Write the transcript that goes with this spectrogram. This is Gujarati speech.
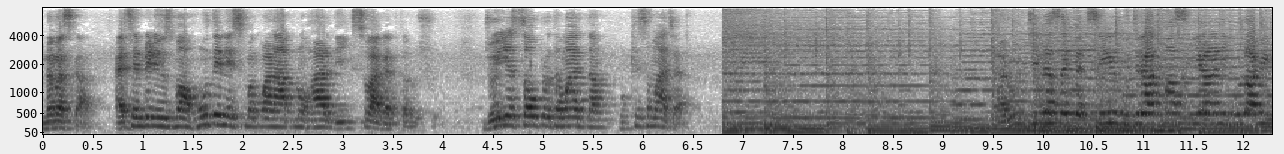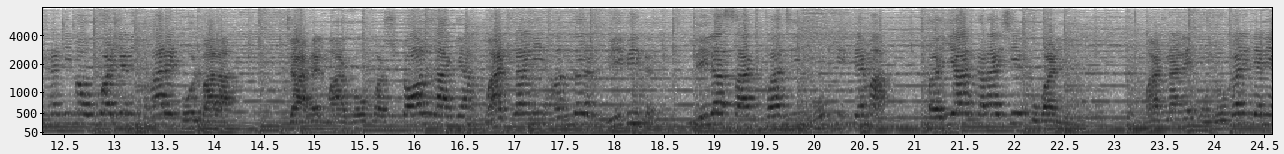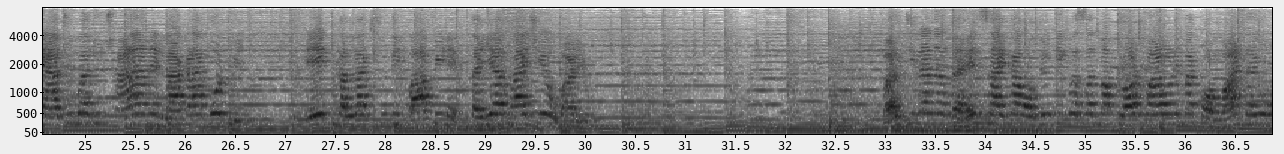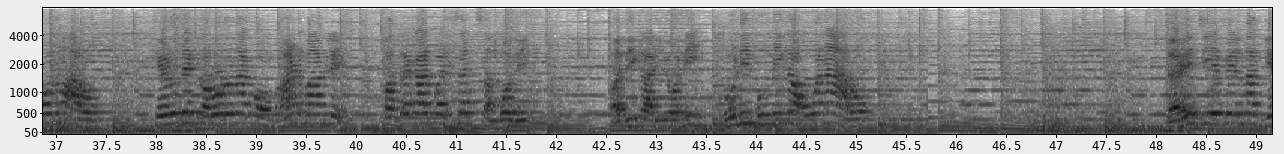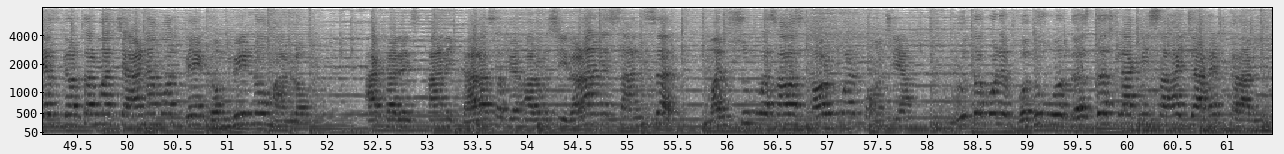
નમસ્કાર. એસએનબી ન્યૂઝમાં હું દિનેશ મકવાણા આપનું હાર્દિક સ્વાગત કરું છું. જોઈએ સૌ પ્રથમ આજના મુખ્ય સમાચાર. ભરૂચ જિલ્લા સહિત દક્ષિણ ગુજરાતમાં શિયાળાની ગુલાબી ઠંડીમાં ઉબાડિયાની ભારે બોલબાલા જાહેર માર્ગો પર સ્ટોલ લાગ્યા. માટલાની અંદર વિવિધ લીલા શાકભાજી મૂકી તેમાં તૈયાર કરાય છે ઉબાડિયું માટલાને ઊંધો કરી તેની આજુબાજુ છાણા અને લાકડા ગોઠવી એક કલાક સુધી બાફીને તૈયાર થાય છે ઉબાડિયું ભરૂચ જિલ્લાના દહેજ સાયકા ઔદ્યોગિક વસાહતમાં પ્લોટ ફાળવણીમાં કૌભાંડ થયું હોવાનો આરોપ. ખેડૂતે કરોડોના કૌભાંડ મામલે પત્રકાર પરિષદ સંબોધી. અધિકારીઓની ખોટી ભૂમિકા હોવાના આરોપ. દહેજ જીએફએલમાં ગેસ ગળતરમાં ચારના મોત બે ગંભીરનો મામલો. આખરે સ્થાનિક ધારાસભ્ય હરણસિંહ રણા અને સાંસદ મનસુખ વસાવા સ્થળ પર પહોંચ્યા મૃતકોને વધુ દસ દસ લાખની સહાય જાહેર કરાવી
